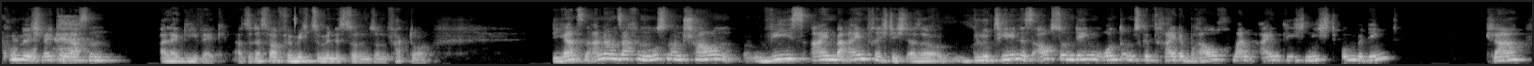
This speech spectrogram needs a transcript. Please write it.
Kuhmilch weggelassen, Allergie weg. Also das war für mich zumindest so ein, so ein Faktor. Die ganzen anderen Sachen muss man schauen, wie es einen beeinträchtigt. Also Gluten ist auch so ein Ding, rund ums Getreide braucht man eigentlich nicht unbedingt. Klar,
